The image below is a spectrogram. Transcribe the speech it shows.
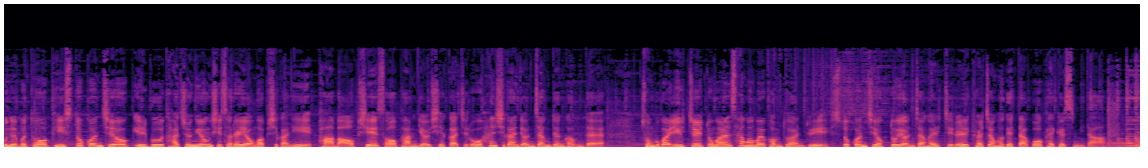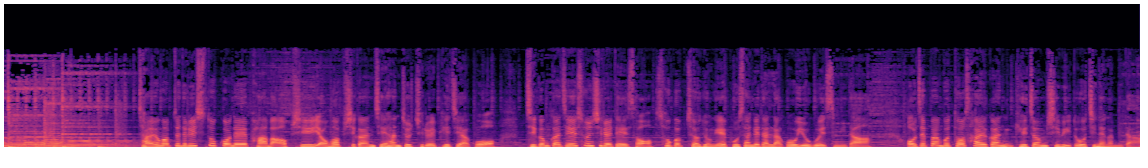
오늘부터 비수도권 지역 일부 다중이용 시설의 영업시간이 밤 9시에서 밤 10시까지로 1시간 연장된 가운데 정부가 일주일 동안 상황을 검토한 뒤 수도권 지역도 연장할지를 결정하겠다고 밝혔습니다. 자영업자들이 수도권의 밤 9시 영업시간 제한 조치를 폐지하고 지금까지의 손실에 대해서 소급 적용해 보상해달라고 요구했습니다. 어젯밤부터 사흘간 개점 시위도 진행합니다.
